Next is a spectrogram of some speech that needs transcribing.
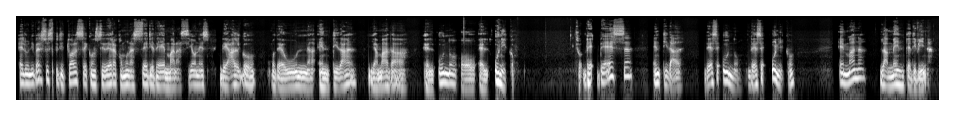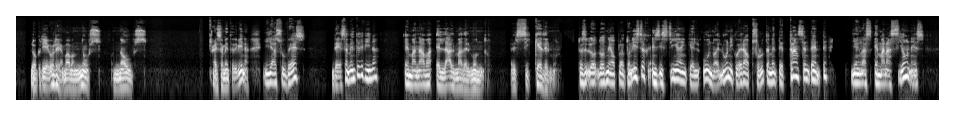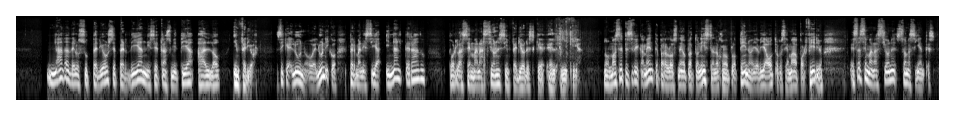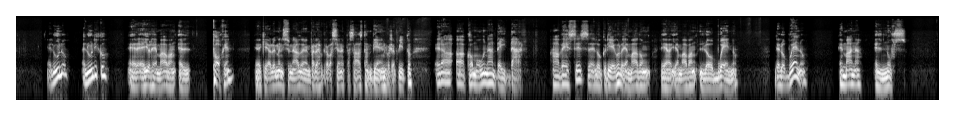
el universo espiritual se considera como una serie de emanaciones de algo o de una entidad llamada el uno o el único. de, de, esa entidad, de ese uno, de ese único, emana la mente divina. Los griegos le llamaban nous, nous, a esa mente divina. Y a su vez, de esa mente divina emanaba el alma del mundo, el psique del mundo. Entonces, los neoplatonistas insistían en que el uno, el único, era absolutamente trascendente y en las emanaciones nada de lo superior se perdía ni se transmitía a lo inferior. Así que el uno o el único permanecía inalterado por las emanaciones inferiores que él emitía. No, más específicamente para los neoplatonistas, ¿no? como Plotino, y había otro que se llamaba Porfirio, esas emanaciones son las siguientes. El uno, el único, eh, ellos le llamaban el togen, eh, que ya lo he mencionado en varias grabaciones pasadas también, lo repito, era ah, como una deidad. A veces eh, los griegos lo llamaban, le llamaban lo bueno. De lo bueno emana el nous,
